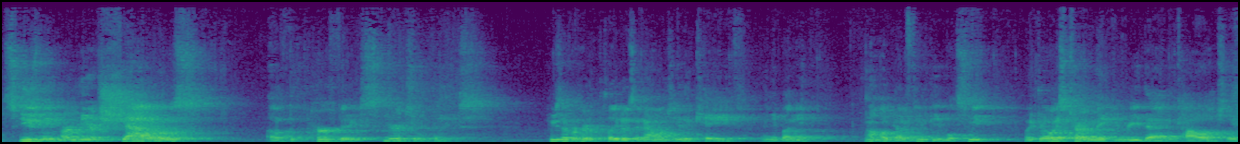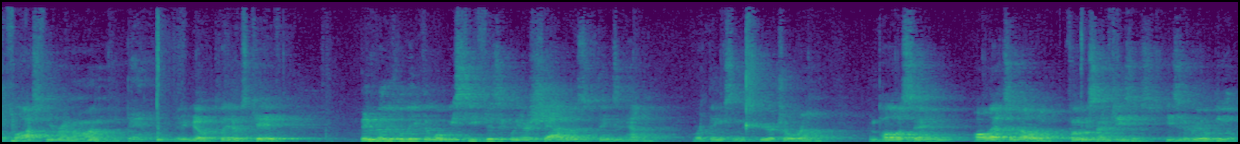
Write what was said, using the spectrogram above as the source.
excuse me, are mere shadows of the perfect spiritual things. Who's ever heard of Plato's analogy of the cave? Anybody? Oh, got a few people. Sweet. Like they always try to make you read that in college, like philosophy run on. Like, bam, there you go, Plato's cave. They really believe that what we see physically are shadows of things in heaven or things in the spiritual realm. And Paul is saying, all that's irrelevant. Focus on Jesus. He's the real deal.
